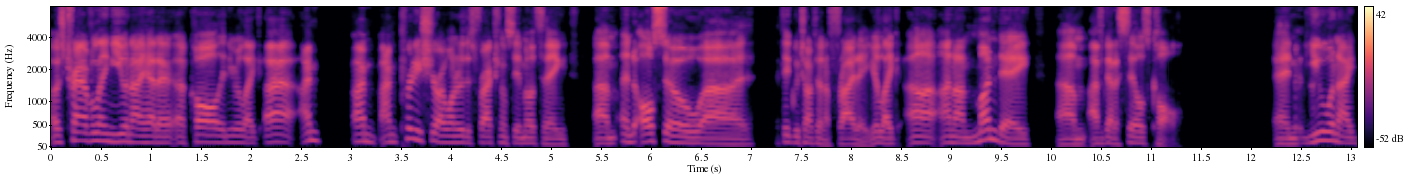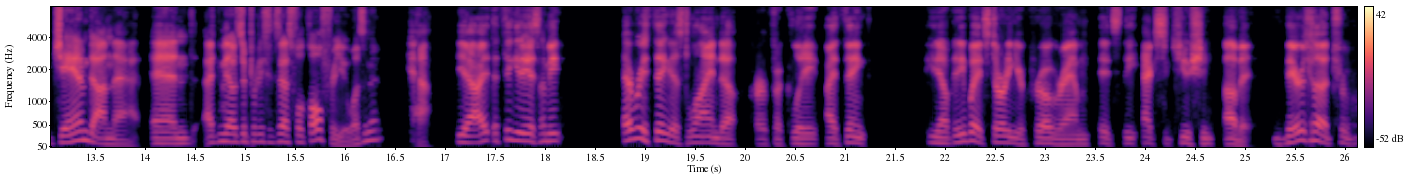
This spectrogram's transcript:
I was traveling. You and I had a, a call, and you were like, uh, "I'm I'm I'm pretty sure I want to do this fractional CMO thing." Um, and also, uh, I think we talked on a Friday. You're like, uh, "And on Monday, um, I've got a sales call." And you and I jammed on that, and I think that was a pretty successful call for you, wasn't it? Yeah, I, I think it is. I mean, everything is lined up perfectly. I think, you know, anybody starting your program, it's the execution of it. There's a tra-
